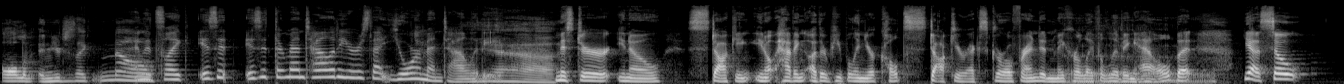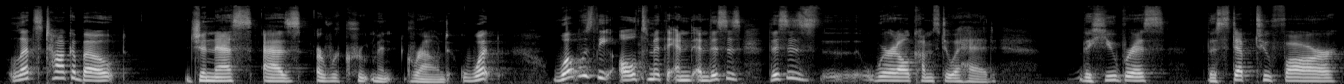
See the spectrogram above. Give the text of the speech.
all of and you're just like no. And it's like, is it is it their mentality or is that your mentality? Yeah. Mr. You know, stalking, you know, having other people in your cult stalk your ex-girlfriend and make her life a living hell. But yeah, so let's talk about Jness as a recruitment ground. What what was the ultimate th- and and this is this is uh, where it all comes to a head. The hubris, the step too far,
